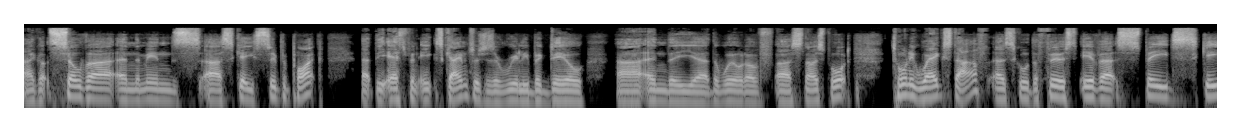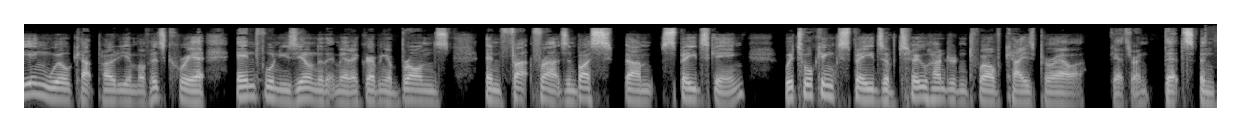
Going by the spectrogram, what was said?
uh, got silver in the men's uh, ski superpipe at the Aspen X Games, which is a really big deal uh, in the uh, the world of uh, snow sport. Tawny Wagstaff scored the first ever speed skiing World Cup podium of his career and for New Zealand, for that matter, grabbing a bronze in France. And by um, speed skiing, we're talking speeds of 212 k's per hour. Catherine. That's, in,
